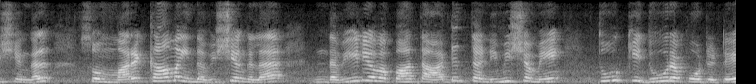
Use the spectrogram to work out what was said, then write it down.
விஷயங்கள். ஸோ மறக்காம இந்த விஷயங்களை இந்த வீடியோவை பார்த்த அடுத்த நிமிஷமே தூக்கி தூர போட்டுட்டு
